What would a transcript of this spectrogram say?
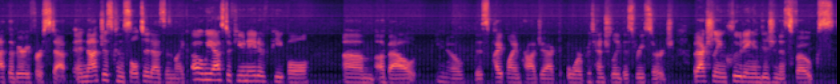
at the very first step and not just consulted as in, like, oh, we asked a few Native people um, about you know this pipeline project or potentially this research but actually including indigenous folks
